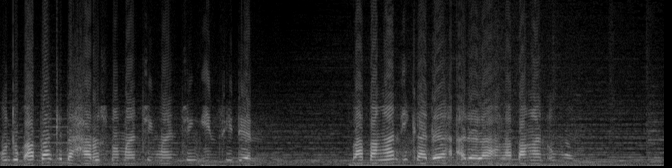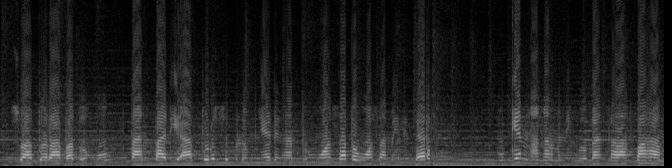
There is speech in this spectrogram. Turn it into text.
Untuk apa kita harus memancing-mancing insiden? Lapangan Ikadah adalah lapangan umum. Suatu rapat umum tanpa diatur sebelumnya dengan penguasa-penguasa militer mungkin akan menimbulkan salah paham.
